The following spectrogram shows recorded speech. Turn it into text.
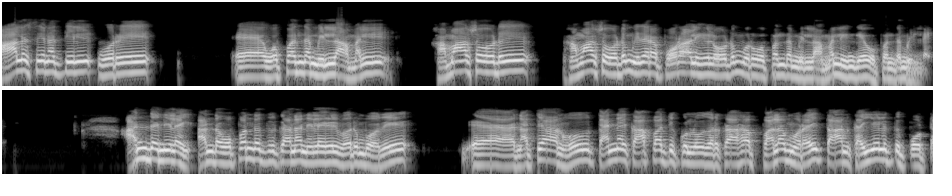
பாலஸ்தீனத்தில் ஒரு ஒப்பந்தம் இல்லாமல் ஹமாஸோடு ஹமாஸோடும் இதர போராளிகளோடும் ஒரு ஒப்பந்தம் இல்லாமல் இங்கே ஒப்பந்தம் இல்லை. அந்த நிலை அந்த ஒப்பந்தத்திற்கான நிலையில் வரும்போது நத்தியானு தன்னை காப்பாற்றிக் கொள்வதற்காக பல முறை தான் கையெழுத்து போட்ட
